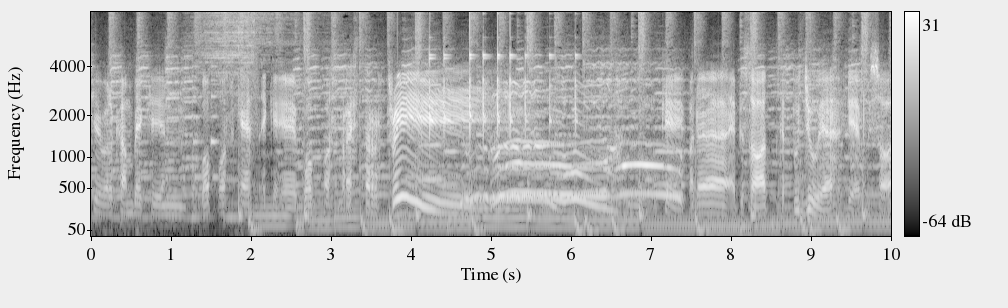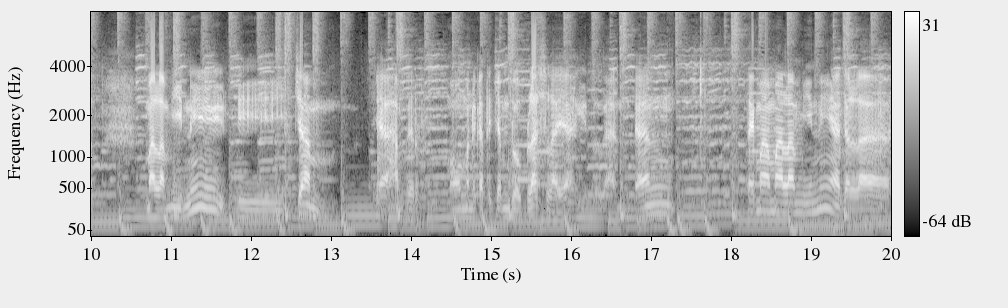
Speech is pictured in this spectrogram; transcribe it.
Oke, welcome back in Bob Podcast aka Bob Podcaster 3. Oke, pada episode ketujuh ya, di episode malam ini di jam ya hampir mau mendekati jam 12 lah ya gitu kan. Dan tema malam ini adalah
